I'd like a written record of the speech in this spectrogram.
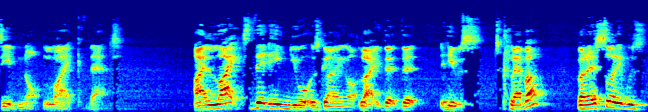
did not like that. I liked that he knew what was going on, like that that he was clever, but I just thought it was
